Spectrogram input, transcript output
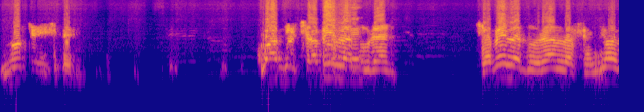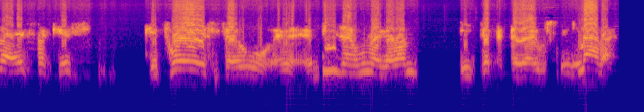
no tristes. Cuando Chabela Durán, Chabela Durán, la señora esa que es que fue este, eh, en vida una gran intérprete de Agustín Lara,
